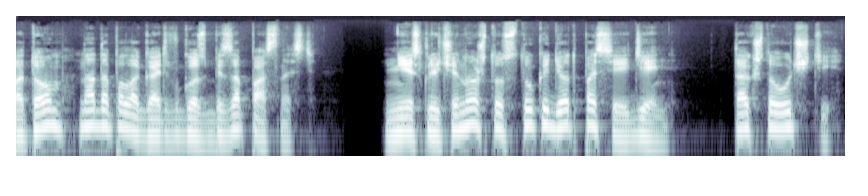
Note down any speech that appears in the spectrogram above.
потом, надо полагать, в госбезопасность. Не исключено, что стук идет по сей день. Так что учти».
